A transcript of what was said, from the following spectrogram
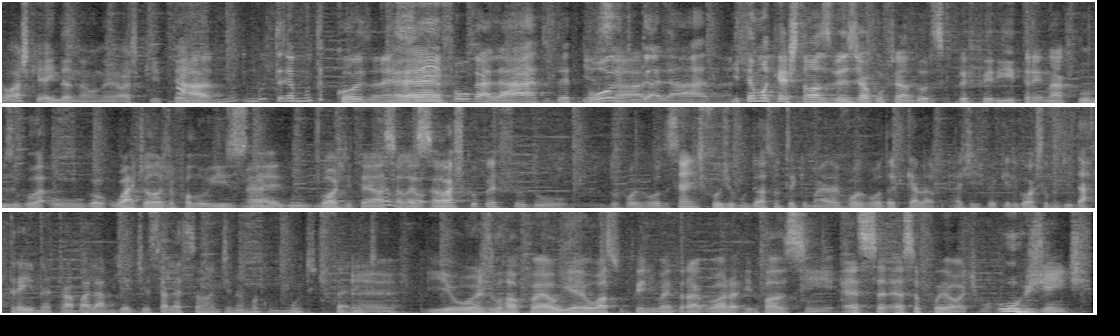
eu acho que ainda não, né? Eu acho que tem. Ah, mu- muita- é muita coisa, né? É. Se for o Galhardo, depois Exato. do Galhardo. né? E tem uma questão, às vezes, de alguns treinadores que preferir treinar clubes. O, Gua- o, o Guardiola já falou isso, É. né? Ele não gosta de treinar a Eu- eu, seleção. eu acho que o perfil do, do Voivoda, se a gente fugir muito do assunto aqui mais, o Voivoda, aquela, a gente vê que ele gosta muito de dar treino, né? Trabalhar no dia a dia. Seleção é uma dinâmica muito diferente, É, né? E o Ângelo Rafael, e é o assunto que a gente vai entrar agora, ele fala assim: essa, essa foi ótima. Urgente.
